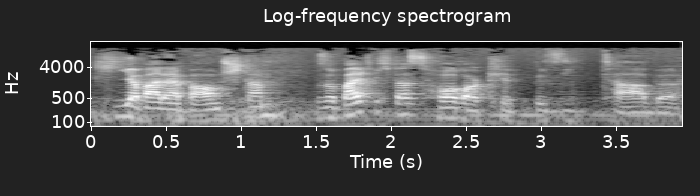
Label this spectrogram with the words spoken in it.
hier war der Baumstamm, sobald ich das Horror-Kit besiegt habe.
